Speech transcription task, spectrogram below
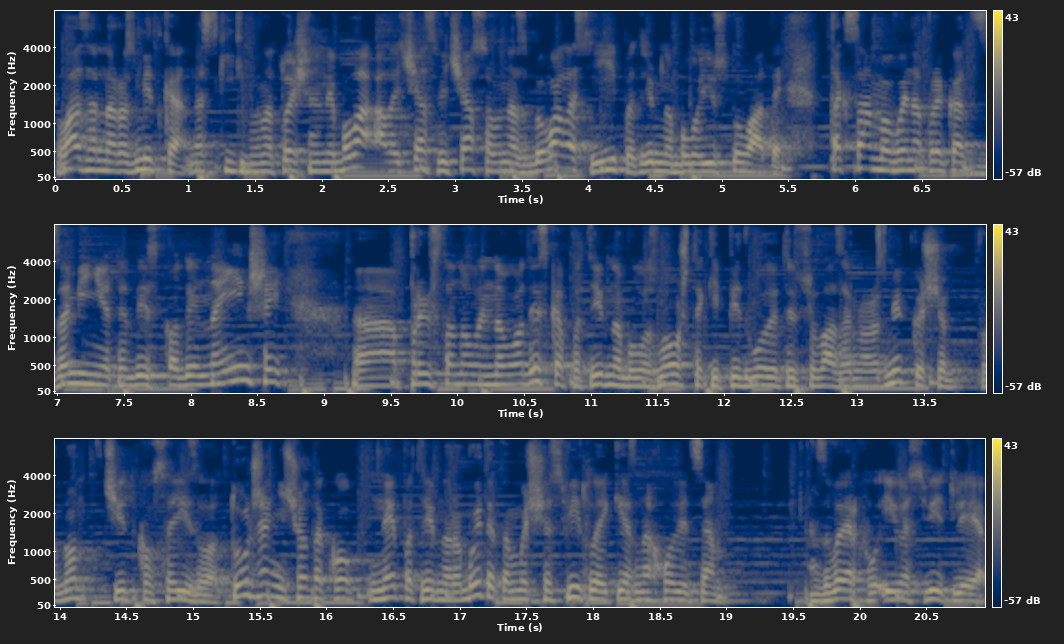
лазерна розмітка, наскільки б вона точно не була, але час від часу вона збивалася, її потрібно було юстувати. Так само, ви, наприклад, замінюєте диск один на інший. При встановленні нового диска потрібно було знову ж таки підводити цю лазерну розмітку, щоб воно чітко все різало. Тут же нічого такого не потрібно робити, тому що світло, яке знаходиться зверху і освітлює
